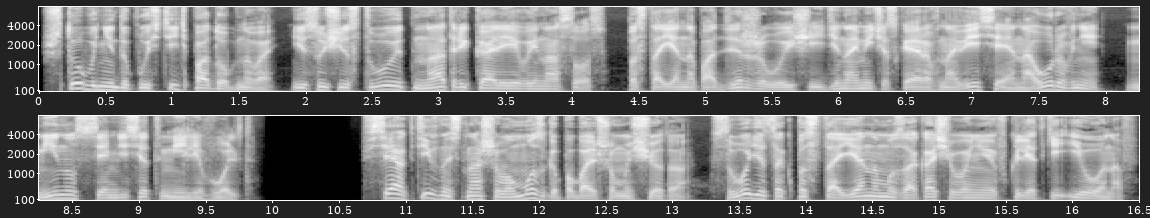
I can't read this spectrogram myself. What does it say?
Чтобы не допустить подобного, и существует натрий-калиевый насос, постоянно поддерживающий динамическое равновесие на уровне минус 70 милливольт. Вся активность нашего мозга, по большому счету, сводится к постоянному закачиванию в клетки ионов.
